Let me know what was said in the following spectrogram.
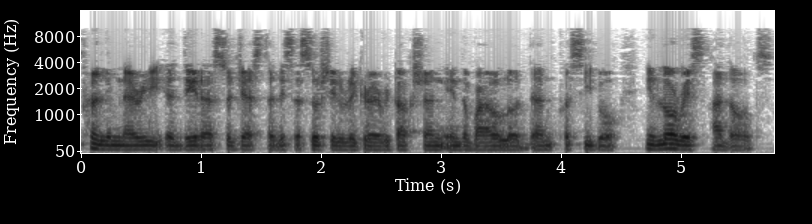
preliminary data suggests that it's associated with a greater reduction in the viral load than placebo in low risk adults.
